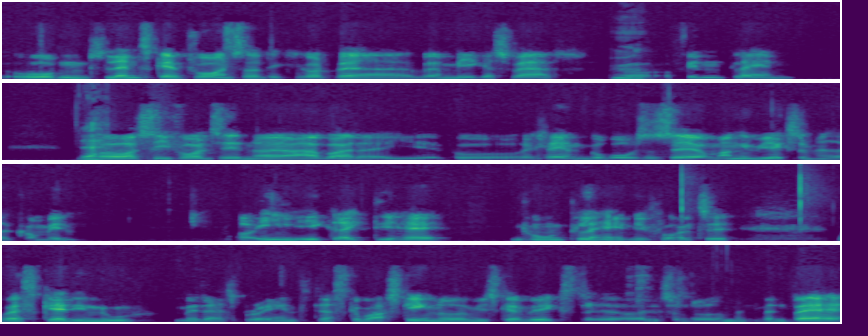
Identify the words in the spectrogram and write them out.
åbent landskab foran sig, det kan godt være, være mega svært Mm. at, at finde en plan. Ja. Og også i forhold til, når jeg arbejder i, på reklamebureau, så ser jeg jo mange virksomheder komme ind, og egentlig ikke rigtig have nogen plan i forhold til, hvad skal de nu med deres brand. Der skal bare ske noget, vi skal vækste og alt sådan noget, men, men hvad,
